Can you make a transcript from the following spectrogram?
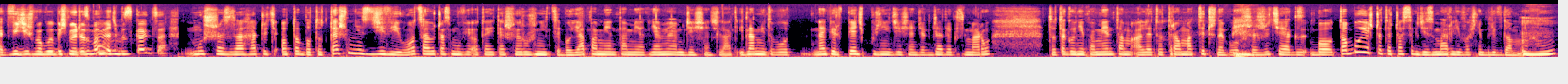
Jak widzisz, mogłybyśmy rozmawiać Mhm. bez końca. Muszę zahaczyć o to, bo to też mnie zdziwiło. Cały czas mówię o tej też różnicy, bo ja pamiętam, jak ja miałam 10 lat i dla mnie to było najpierw 5, później 10, jak dziadek zmarł. To tego nie pamiętam, ale to traumatyczne było przeżycie, jak, bo to były jeszcze te czasy, gdzie zmarli właśnie byli w domu. Mhm.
